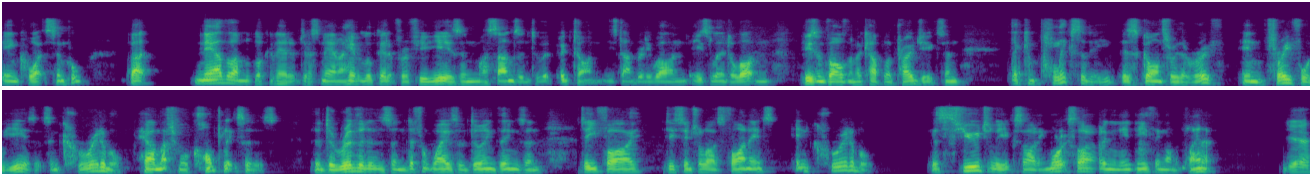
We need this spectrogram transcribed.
and quite simple. But now that I'm looking at it just now, and I haven't looked at it for a few years, and my son's into it big time. He's done really well, and he's learned a lot, and he's involved in a couple of projects, and the complexity has gone through the roof in three, four years. It's incredible how much more complex it is. The derivatives and different ways of doing things, and DeFi, decentralized finance, incredible. It's hugely exciting, more exciting than anything on the planet. Yeah.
